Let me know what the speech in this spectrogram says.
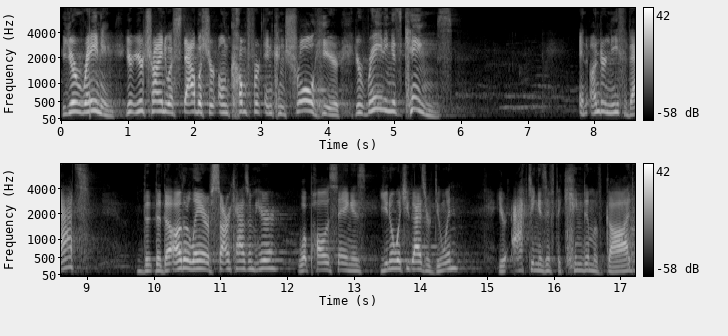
You're reigning. You're, you're trying to establish your own comfort and control here. You're reigning as kings. And underneath that, the, the, the other layer of sarcasm here, what Paul is saying is, you know what you guys are doing? You're acting as if the kingdom of God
